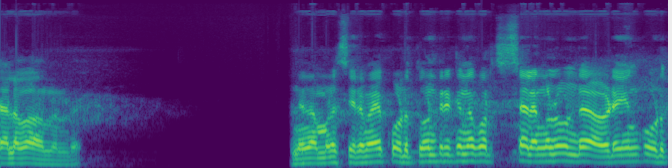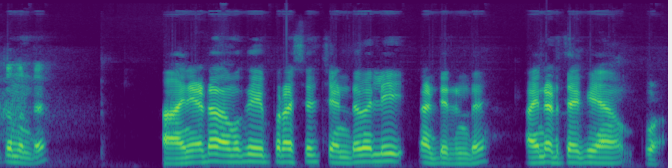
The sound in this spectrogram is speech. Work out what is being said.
ചിലവാകുന്നുണ്ട്. പിന്നെ നമ്മൾ സ്ഥിരമായി കൊടുത്തുകൊണ്ടിരിക്കുന്ന കുറച്ച് സ്ഥലങ്ങളും ഉണ്ട് അവിടെയും കൊടുക്കുന്നുണ്ട്. ആനയായിട്ട് നമുക്ക് ഈ പ്രാവശ്യം ചെണ്ടുമല്ലി നട്ടിട്ടുണ്ട്. അതിന്റെ അടുത്തേക്ക് ഞാൻ പോവാം.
